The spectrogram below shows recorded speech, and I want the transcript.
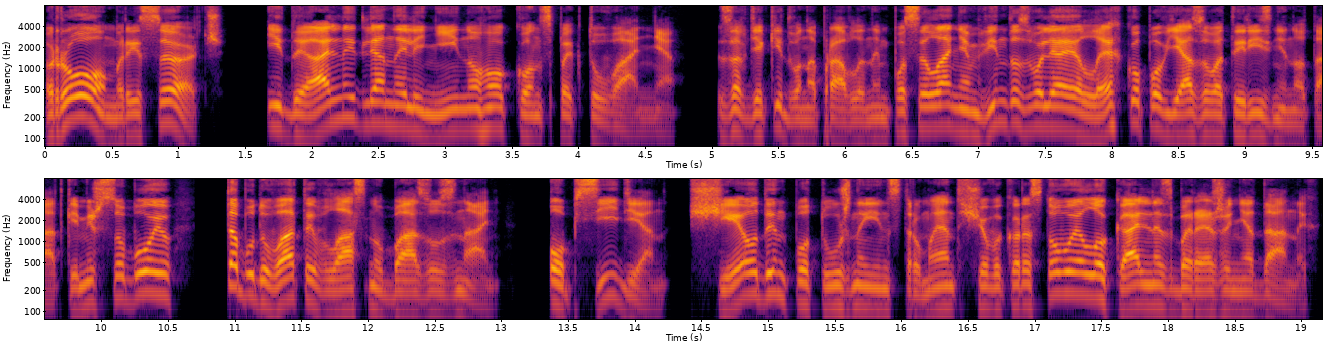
Roam Research – ідеальний для нелінійного конспектування. Завдяки двонаправленим посиланням він дозволяє легко пов'язувати різні нотатки між собою та будувати власну базу знань. Obsidian – ще один потужний інструмент, що використовує локальне збереження даних.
